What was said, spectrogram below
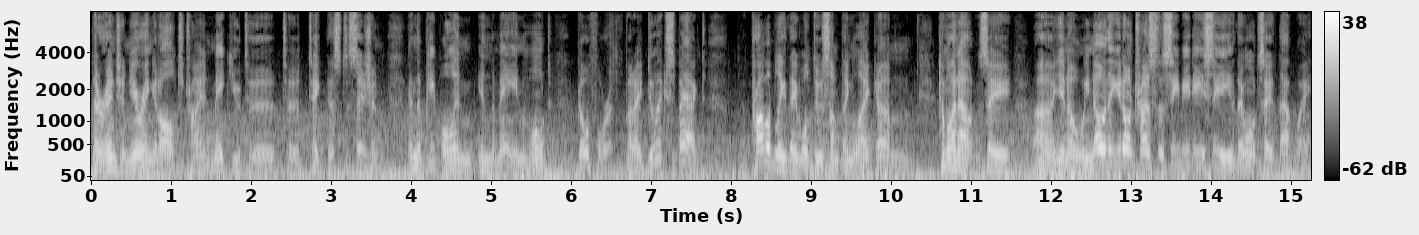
they're engineering it all to try and make you to to take this decision and the people in in the main won't go for it. But i do expect probably they will do something like um, come on out and say uh, you know we know that you don't trust the cbdc they won't say it that way.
